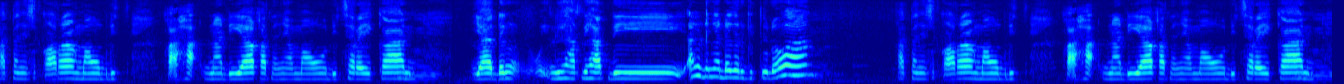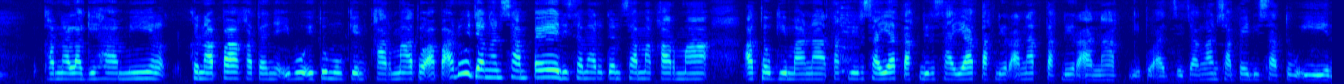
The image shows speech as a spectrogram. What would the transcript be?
katanya sekarang mau di Kak Nadia katanya mau diceraikan. Ya deng lihat-lihat di ah dengar dengar gitu doang. Katanya sekarang mau di Kak Nadia katanya mau diceraikan. Karena lagi hamil kenapa katanya ibu itu mungkin karma atau apa? Aduh jangan sampai disamarukan sama karma atau gimana. Takdir saya takdir saya takdir anak takdir anak gitu aja. Jangan sampai disatuin.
